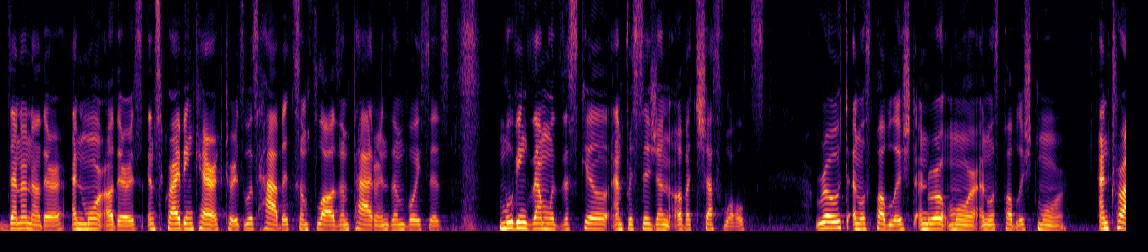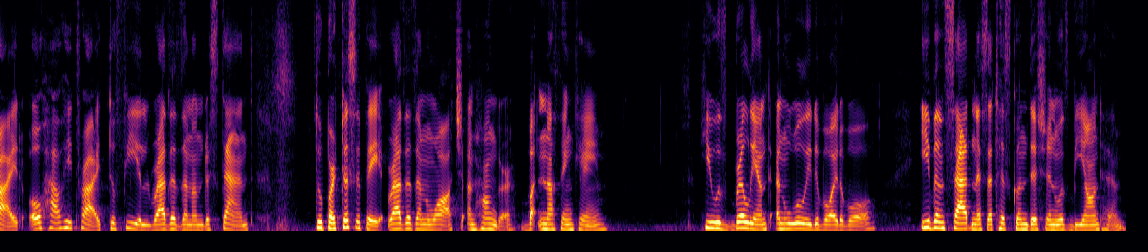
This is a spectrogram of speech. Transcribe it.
then another, and more others, inscribing characters with habits and flaws and patterns and voices, moving them with the skill and precision of a chess waltz. Wrote and was published, and wrote more and was published more and tried, oh, how he tried, to feel rather than understand, to participate rather than watch and hunger, but nothing came. He was brilliant and wholly devoid of all. Even sadness at his condition was beyond him,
